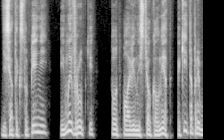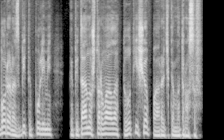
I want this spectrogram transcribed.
десяток ступеней, и мы в рубке. Тут половины стекол нет, какие-то приборы разбиты пулями. Капитану штурвала тут еще парочка матросов.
